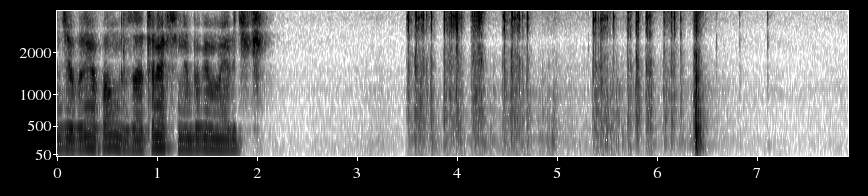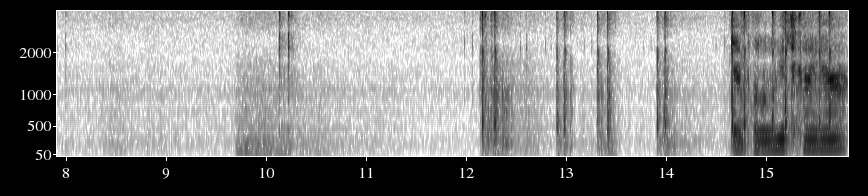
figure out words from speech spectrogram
Önce bunu yapalım da zaten hepsini bugün verecek. Depolama güç kaynağı,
